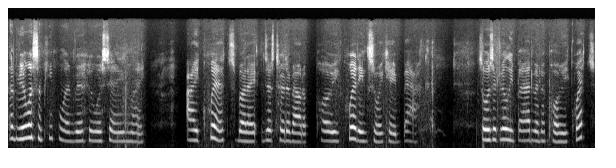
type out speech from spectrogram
and there were some people in there who were saying like, I quit, but I just heard about a party quitting, so I came back. So is it really bad when a party quits?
